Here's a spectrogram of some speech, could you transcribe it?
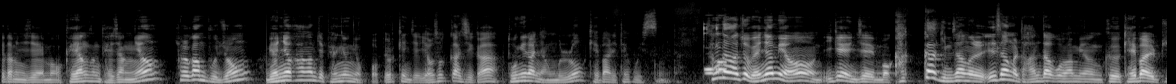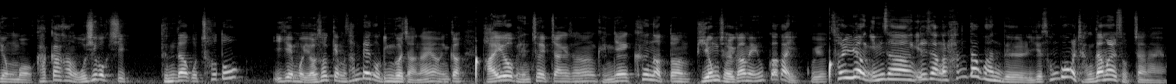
그다음에 이제 뭐 궤양성 대장염, 혈관 부종, 면역 항암제 병용요법 이렇게 이제 여섯 가지가 동일한 약물로 개발이 되고 있습니다. 상당하죠. 왜냐면 이게 이제 뭐 각각 임상을 일상을 다 한다고 하면 그 개발 비용 뭐 각각 한 50억씩 든다고 쳐도 이게 뭐 여섯 개면 300억인 거잖아요. 그러니까 바이오 벤처 입장에서는 굉장히 큰 어떤 비용 절감의 효과가 있고요. 설령 임상 일상을 한다고 한들 이게 성공을 장담할 수 없잖아요.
